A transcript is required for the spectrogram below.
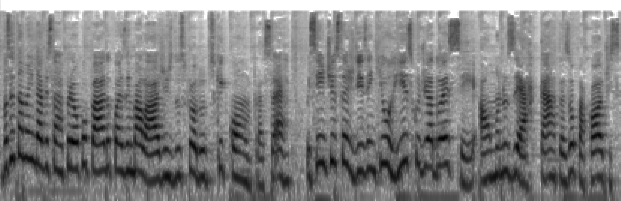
Você também deve estar preocupado com as embalagens dos produtos que compra, certo? Os cientistas dizem que o risco de adoecer ao manusear cartas ou pacotes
